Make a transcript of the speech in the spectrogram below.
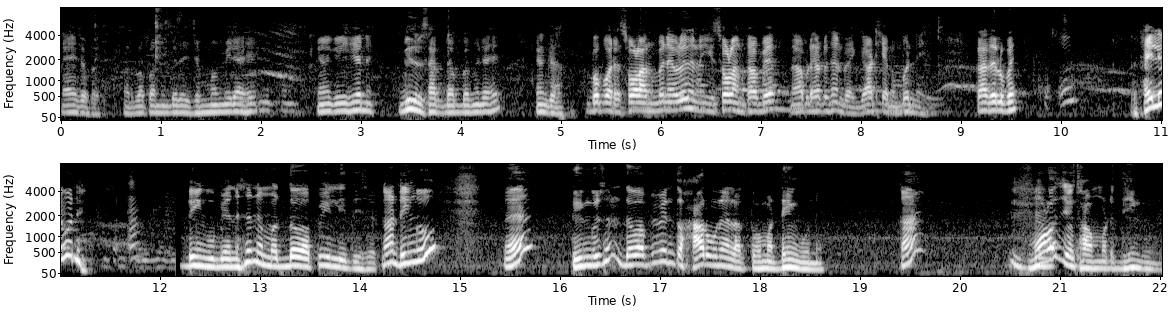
નહીં જો ભાઈ મારા બાપાની બધા જમવા મળ્યા છે. કારણ કે એ છે ને બીજું શાક ડાબા મળ્યા છે. કારણ કે બપોરે સોળાનું બનાવેલું છે ને એ સોળાનું ખાવે ને આપણે હેઠળ છે ને ભાઈ ગાંઠિયાનું બને. કાધેલું ભાઈ? ખાઈ લેવો ને? ડીંગુ બેન છે ને અમારે દવા પી લીધી છે. કાં ડીંગુ? હે? ડીંગુ છે ને, દવા પીવે ને તો સારું નહીં લાગતું અમારે ઢીંગુને. કા? મોડો જેવું થવા મળે ઢીંગુને.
